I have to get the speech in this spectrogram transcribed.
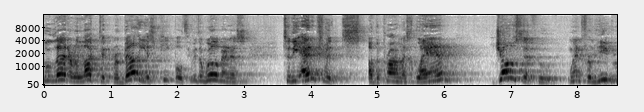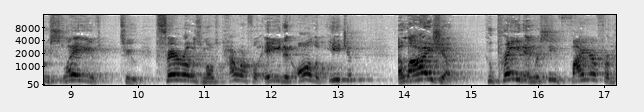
who led a reluctant, rebellious people through the wilderness to the entrance of the promised land, Joseph, who went from Hebrew slave to Pharaoh's most powerful aide in all of Egypt, Elijah, who prayed and received fire from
